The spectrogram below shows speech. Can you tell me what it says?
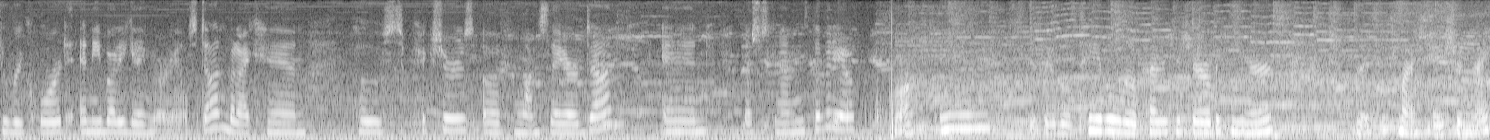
to record anybody getting their nails done, but I can post pictures of once they are done and let's just on into the video. Walk in, there's like a little table, a little pedicure chair over here. This is my station right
